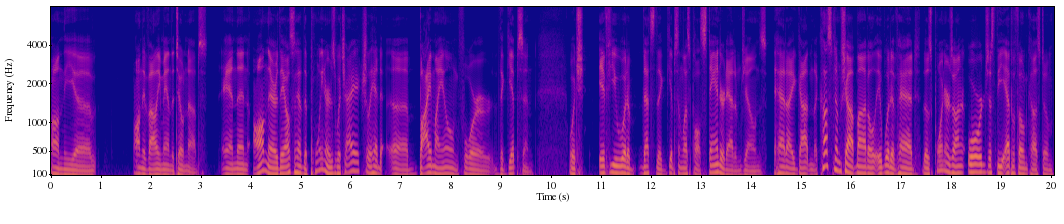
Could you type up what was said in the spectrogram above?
on the uh, on the volume and the tone knobs and then on there they also have the pointers which i actually had to uh, buy my own for the gibson which if you would have that's the gibson les paul standard adam jones had i gotten the custom shop model it would have had those pointers on it or just the epiphone custom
